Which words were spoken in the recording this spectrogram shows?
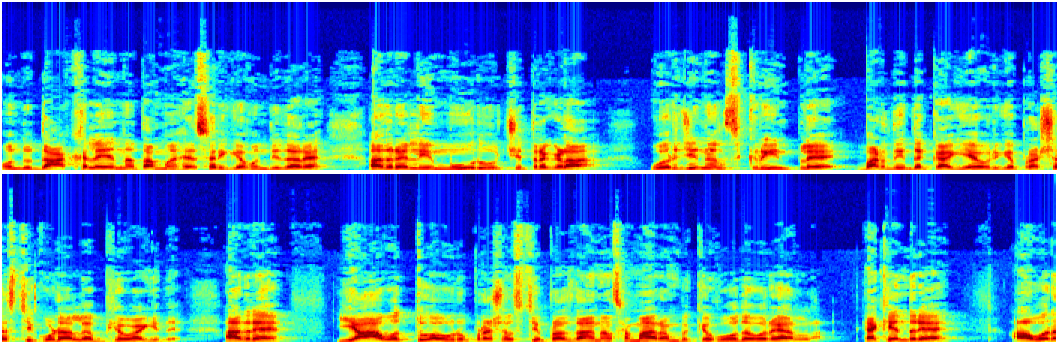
ಒಂದು ದಾಖಲೆಯನ್ನು ತಮ್ಮ ಹೆಸರಿಗೆ ಹೊಂದಿದ್ದಾರೆ. ಅದರಲ್ಲಿ ಮೂರು ಚಿತ್ರಗಳ ಒರಿಜಿನಲ್ ಸ್ಕ್ರೀನ್ ಪ್ಲೇ ಬರೆದಿದ್ದಕ್ಕಾಗಿ ಅವರಿಗೆ ಪ್ರಶಸ್ತಿ ಕೂಡ ಲಭ್ಯವಾಗಿದೆ. ಆದರೆ ಯಾವತ್ತೂ ಅವರು ಪ್ರಶಸ್ತಿ ಪ್ರದಾನ ಸಮಾರಂಭಕ್ಕೆ ಹೋದವರೇ ಅಲ್ಲ. ಯಾಕೆಂದರೆ ಅವರ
